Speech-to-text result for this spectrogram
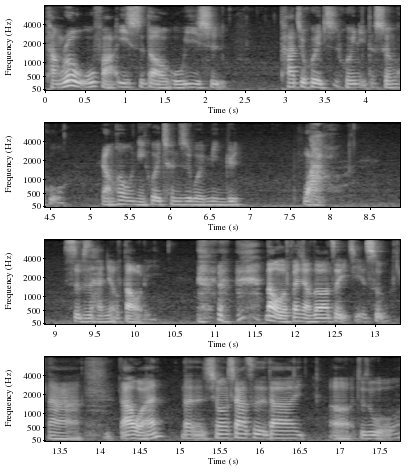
倘若无法意识到无意识，他就会指挥你的生活，然后你会称之为命运。”哇，是不是很有道理？那我的分享就到这里结束。那大家晚安。那希望下次大家，呃，就是我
